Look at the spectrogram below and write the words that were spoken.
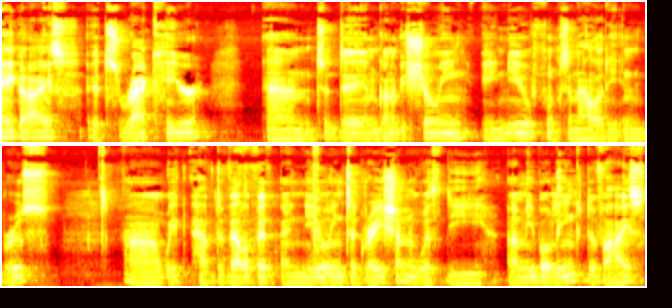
Hey guys, it's Rack here and today I'm gonna be showing a new functionality in Bruce. Uh, we have developed a new integration with the Amiibo Link device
